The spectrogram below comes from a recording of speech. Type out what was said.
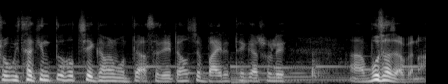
সুবিধা কিন্তু হচ্ছে এই গ্রামের মধ্যে আছে যেটা হচ্ছে বাইরে থেকে আসলে বোঝা যাবে না।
